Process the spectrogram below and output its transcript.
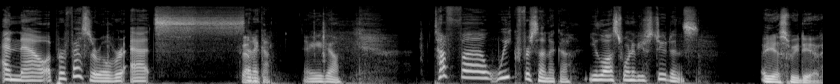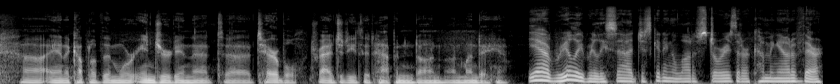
and now a professor over at Seneca. Seneca. There you go. Tough uh, week for Seneca. You lost one of your students. Yes, we did. Uh, and a couple of them were injured in that uh, terrible tragedy that happened on, on Monday. Yeah. yeah, really, really sad. Just getting a lot of stories that are coming out of there.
